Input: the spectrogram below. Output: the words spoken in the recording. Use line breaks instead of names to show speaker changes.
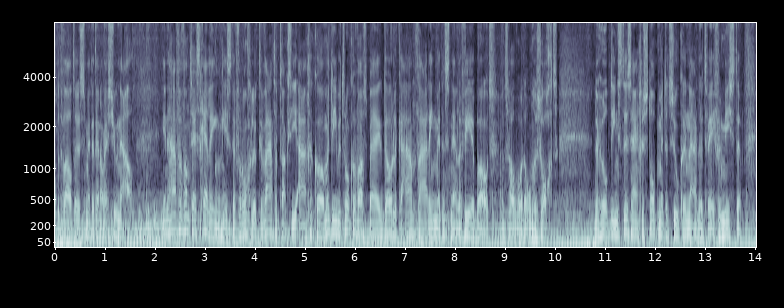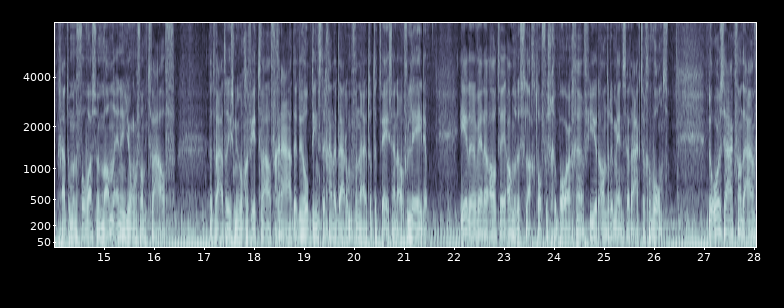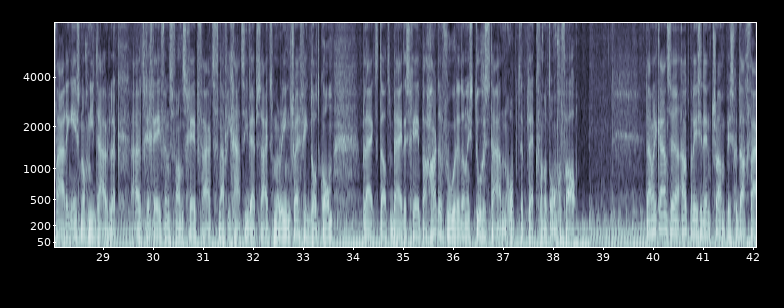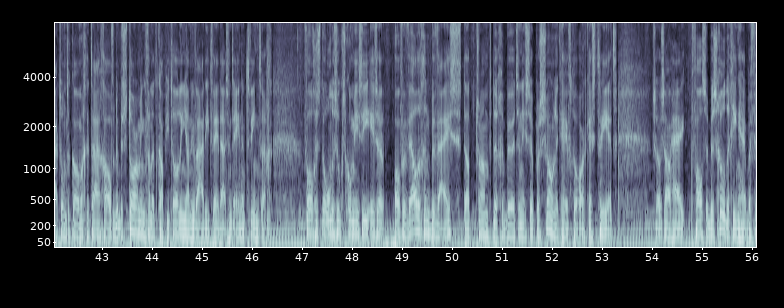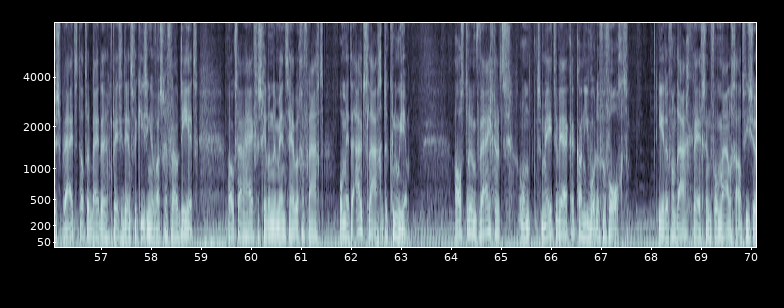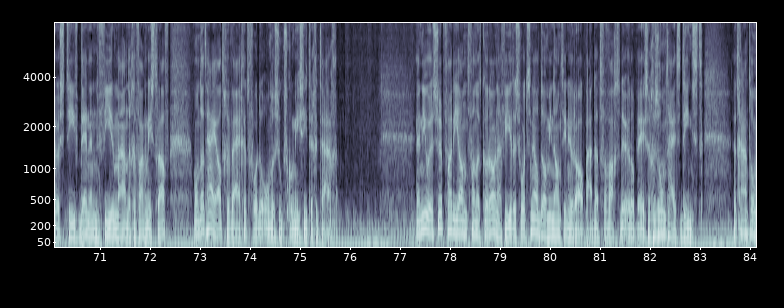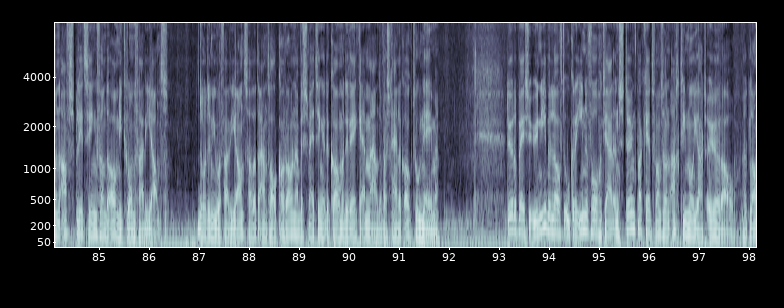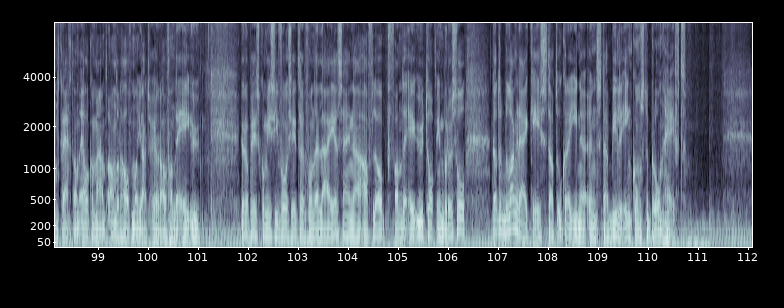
Robert Walters met het NOS Journaal. In de haven van Terschelling is de verongelukte watertaxi aangekomen... die betrokken was bij dodelijke aanvaring met een snelle veerboot. Het zal worden onderzocht. De hulpdiensten zijn gestopt met het zoeken naar de twee vermisten. Het gaat om een volwassen man en een jongen van 12. Het water is nu ongeveer 12 graden. De hulpdiensten gaan er daarom vanuit dat de twee zijn overleden. Eerder werden al twee andere slachtoffers geborgen. Vier andere mensen raakten gewond. De oorzaak van de aanvaring is nog niet duidelijk. Uit gegevens van scheepvaartnavigatiewebsite marinetraffic.com... blijkt dat beide schepen harder voeren dan is toegestaan op de plek van het ongeval. De Amerikaanse oud-president Trump is gedagvaard om te komen getuigen over de bestorming van het Capitool in januari 2021. Volgens de onderzoekscommissie is er overweldigend bewijs dat Trump de gebeurtenissen persoonlijk heeft georchestreerd. Zo zou hij valse beschuldigingen hebben verspreid dat er bij de presidentsverkiezingen was gefraudeerd. Ook zou hij verschillende mensen hebben gevraagd om met de uitslagen te knoeien. Als Trump weigert om mee te werken kan hij worden vervolgd. Eerder vandaag kreeg zijn voormalige adviseur Steve Bannon vier maanden gevangenisstraf... omdat hij had geweigerd voor de onderzoekscommissie te getuigen. Een nieuwe subvariant van het coronavirus wordt snel dominant in Europa. Dat verwacht de Europese Gezondheidsdienst. Het gaat om een afsplitsing van de Omicron-variant. Door de nieuwe variant zal het aantal coronabesmettingen de komende weken en maanden waarschijnlijk ook toenemen. De Europese Unie belooft Oekraïne volgend jaar een steunpakket van zo'n 18 miljard euro. Het land krijgt dan elke maand 1,5 miljard euro van de EU. Europese Commissievoorzitter von der Leyen zei na afloop van de EU-top in Brussel... dat het belangrijk is dat Oekraïne een stabiele inkomstenbron heeft.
